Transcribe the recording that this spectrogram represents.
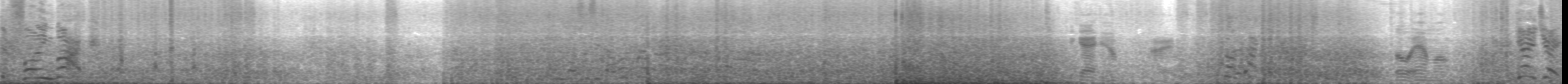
They're falling back! We got him. Alright. Low ammo. Engaging!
